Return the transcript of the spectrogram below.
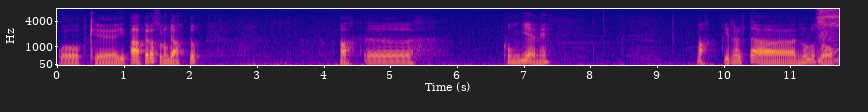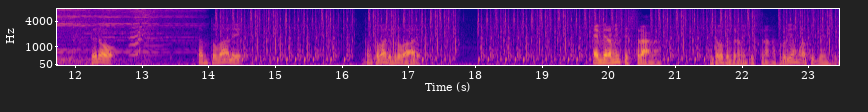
Ok. Ah però sono gatto. Ah eh... conviene? Ma in realtà non lo so però tanto vale tanto vale provare. È veramente strana questa cosa è veramente strana, proviamola qui dentro.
